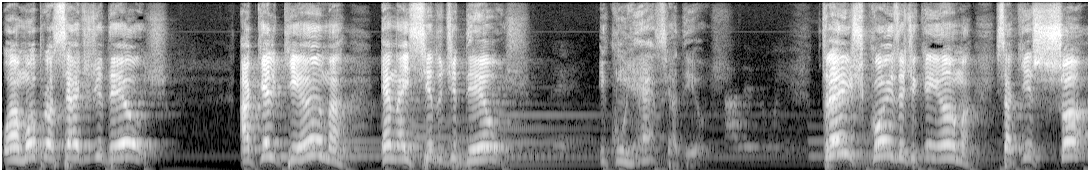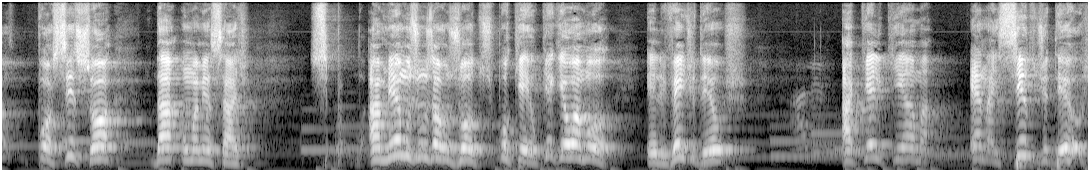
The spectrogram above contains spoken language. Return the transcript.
O amor procede de Deus. Aquele que ama é nascido de Deus e conhece a Deus. Três coisas de quem ama. Isso aqui só por si só dá uma mensagem. Amemos uns aos outros. Por quê? O que é o amor? Ele vem de Deus. Aquele que ama é nascido de Deus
